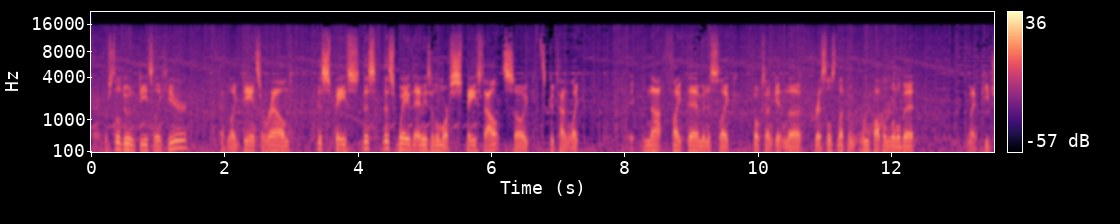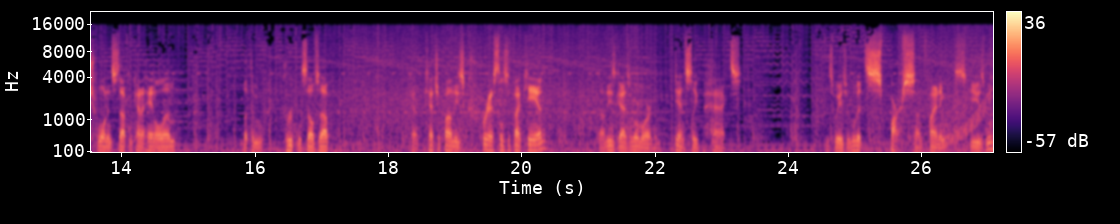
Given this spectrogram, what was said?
Alright, we're still doing decently here. Have to, like, dance around. This space, this this wave, the enemies are a little more spaced out, so it's a good time to, like, not fight them and just, like, focus on getting the crystals, let them group up a little bit. My Peachone and stuff and kind of handle them. Let them group themselves up. Kind of catch up on these crystals if I can. Now these guys are a little more densely packed. These waves are a little bit sparse on finding. Excuse me.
